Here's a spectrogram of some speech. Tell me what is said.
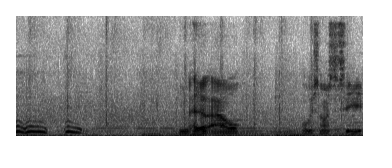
Ooh, hello, Owl. Always nice to see you.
